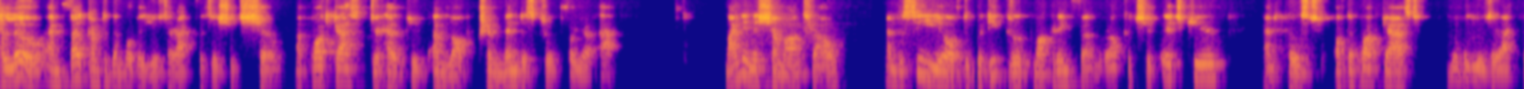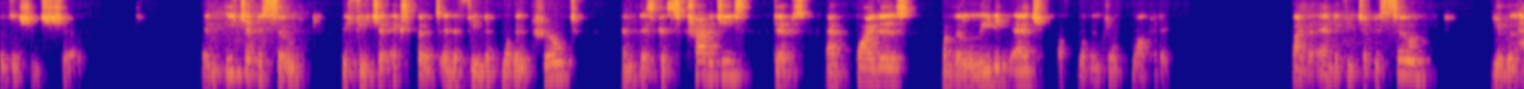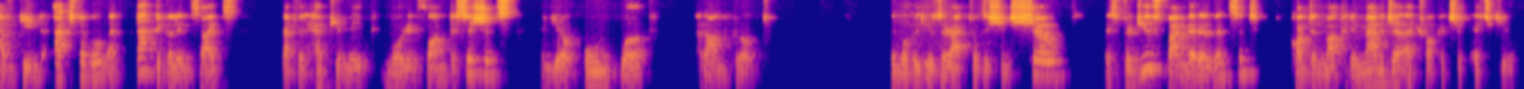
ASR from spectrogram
Hello, and welcome to the Mobile User Acquisition Show, a podcast to help you unlock tremendous growth for your app. My name is Shamanth Rao. I'm the CEO of the boutique growth marketing firm Rocketship HQ and host of the podcast Mobile User Acquisition Show. In each episode, we feature experts in the field of mobile growth and discuss strategies, tips, and pointers from the leading edge of mobile growth marketing. By the end of each episode, you will have gained actionable and tactical insights that will help you make more informed decisions in your own work around growth. The Mobile User Acquisition Show is produced by Meryl Vincent, Content Marketing Manager at Rocketship HQ.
